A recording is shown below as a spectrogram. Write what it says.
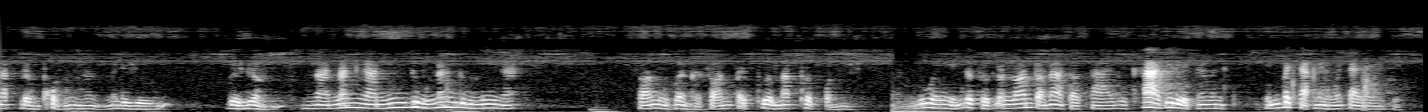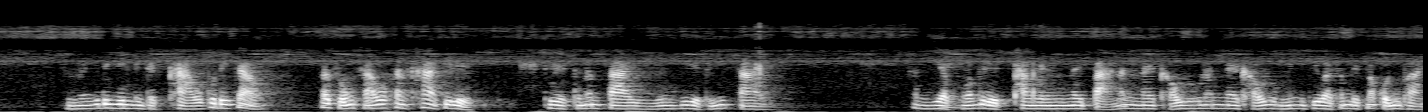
นักเรื่องผลนั่นไม่ได้อยู่ด้วยเรื่อง งานนั้นงานนี้ยุ่งนั่นยุ่งนี่นะสอนหมู่เพื่อนก็สอนไปเพื่อมรรคเพื่อผลรู้ให้เห็นสดๆร้อนๆต่อหน้าต่อตาคือฆ่ากิเลสนั้นมันเห็นประจักษ์ในหัวใจเราสิมันก็ได้ยินแต่ข่าวพระพุทธเจ้า พระสงฆ์สาวกท่านฆ่ากิเลสกิเลสตัวนั้นตายกิเลสตัวนี้ตายท่านเหยียบหัวกิเลสพังในในป่านั้นในเขาลูกนั้นในเขาลูกนี้ที่ว่าสำเร็จมรรคผลนิพพาน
